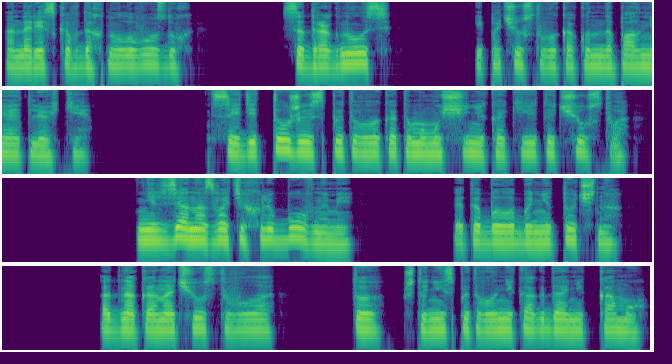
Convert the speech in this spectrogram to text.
Она резко вдохнула воздух, содрогнулась и почувствовала, как он наполняет легкие. Сэдди тоже испытывала к этому мужчине какие-то чувства. Нельзя назвать их любовными. Это было бы не точно. Однако она чувствовала то, что не испытывала никогда ни к.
